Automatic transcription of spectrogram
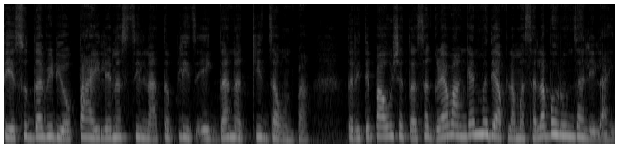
ते सुद्धा व्हिडिओ पाहिले नसतील ना तर प्लीज एकदा नक्कीच जाऊन पहा. तरी ते पाहू शकता सगळ्या वांग्यांमध्ये आपला मसाला भरून झालेला आहे.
